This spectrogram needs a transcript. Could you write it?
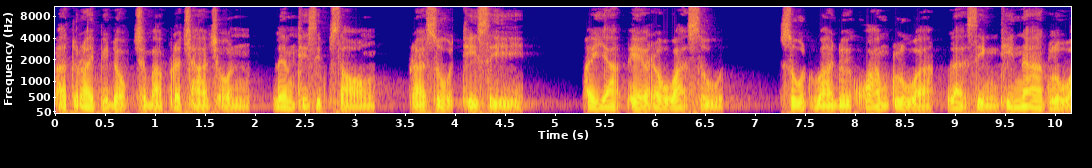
พระไตรปิฎกฉบับประชาชนเล่มที่สิบสองพระสูตรที่สี่พยะเพรวะสูตร สูตรว่าด้วยความกลัวและสิ่งที่น่ากลัว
